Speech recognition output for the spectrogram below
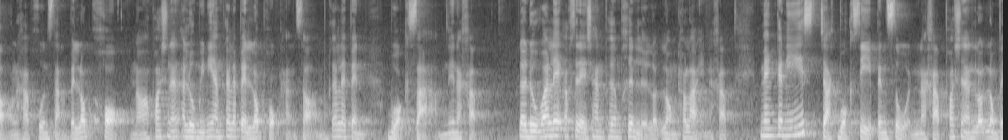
2นะครับคูณ 3 เป็นลบ6เนาะเพราะฉะนั้นอลูมิเนียมก็เลยเป็นลบ6หาร 2 ก็เลยเป็นบวก3เนี่ยนะครับเราดูว่าเลขออกซิเดชันเพิ่มขึ้นหรือลดลงเท่าไหร่นะครับแมงกานีสจากบวก 4 เป็น0นะครับเพราะฉะนั้นลดลงไป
